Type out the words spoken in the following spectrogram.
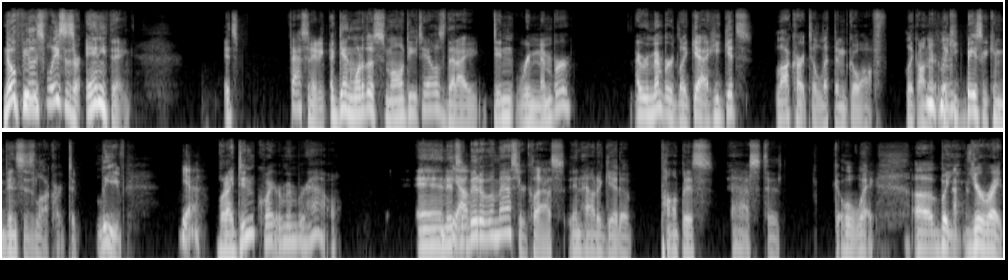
No Mhm. Felix Felicis or anything. It's fascinating. Again, one of those small details that I didn't remember I remembered like yeah, he gets Lockhart to let them go off like on their like Mhm. he basically convinces Lockhart to leave, Yeah. but I didn't quite remember how. And it's Yeah. a bit of a master class in how to get a pompous ass to go away. Uh, but Facts. you're right.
